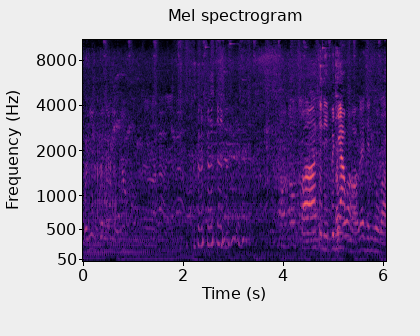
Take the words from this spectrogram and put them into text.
บ่ยิ่งเป็นยิ่งย่องฟ้าตัวนี้เป็นยับเบาได้เห็นกูเบา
